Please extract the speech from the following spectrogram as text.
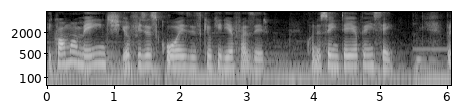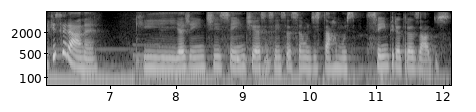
e calmamente eu fiz as coisas que eu queria fazer. Quando eu sentei, eu pensei: por que será, né? Que a gente sente essa sensação de estarmos sempre atrasados?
